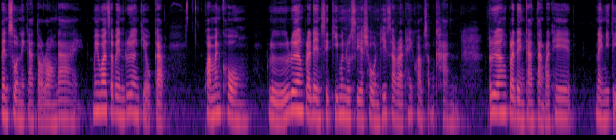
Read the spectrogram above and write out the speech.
เป็นส่วนในการต่อรองได้ ไม่ว่าจะเป็นเรื่องเกี่ยวกับความมั่นคง หรือเรื่องประเด็นสิทธิมนุษยชนที่สหรัฐให้ความสำคัญ เรื่องประเด็นการต่างประเทศ ในมิติ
